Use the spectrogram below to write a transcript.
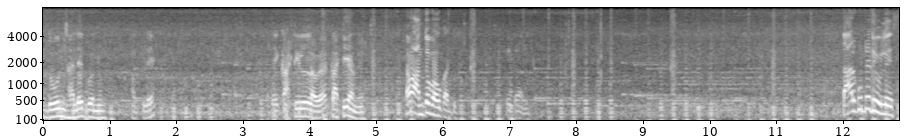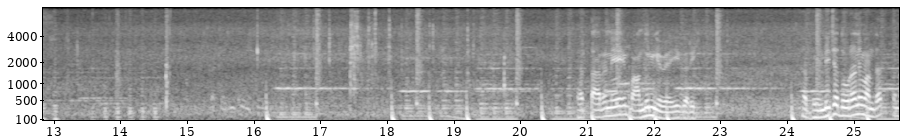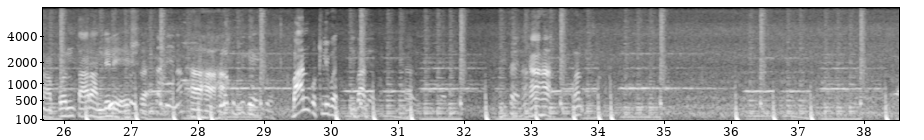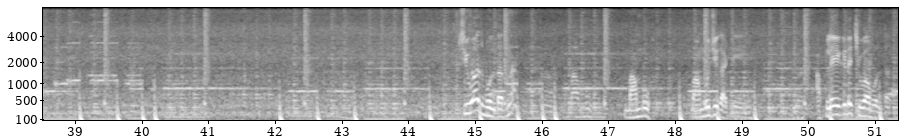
दोन झालेत बनून आपले. ते काठीला लावूया. काठी आणूया हा आणतो भाऊ आणतो. तार कुठे ठेवलेस? ह्या ताराने बांधून घेऊया ही घरी. ह्या भेंडीच्या दोराने बांधतात पण आपण तार आणलेली आहे एक्स्ट्रा हा हा हा. बांध कुठली पण. ही बांध. हा. हा हा. बांध. चिवाच बोलतात ना? बाबू. बांबू. बांबूची काठी आपल्या इकडे चिवा बोलतात.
